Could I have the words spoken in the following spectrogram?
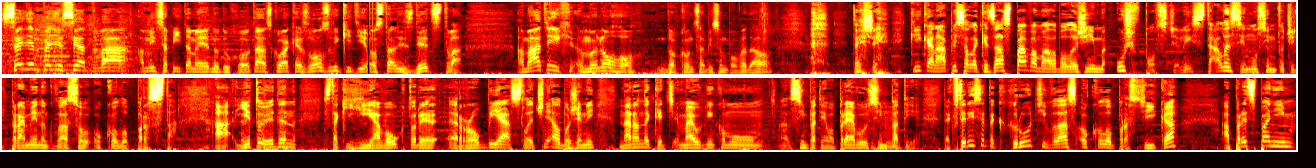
7.52 a my sa pýtame jednoduchú otázku, aké zlozvyky ti ostali z detstva. A máte ich mnoho, dokonca by som povedal. Takže Kika napísala, keď zaspávam alebo ležím už v posteli, stále si musím točiť pramienok vlasov okolo prsta. A je to jeden z takých javov, ktoré robia slečne alebo ženy na rande, keď majú k niekomu sympatie alebo prejavujú mm-hmm. sympatie. Tak vtedy sa tak krúti vlas okolo prstíka a pred spaním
